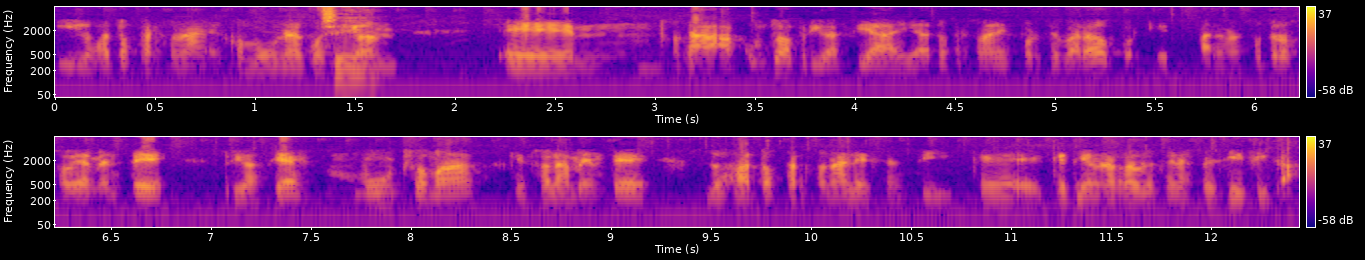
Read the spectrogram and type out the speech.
y los datos personales, como una cuestión, eh, o sea, apunto a privacidad y datos personales por separado, porque para nosotros obviamente privacidad es mucho más que solamente los datos personales en sí, que, que tienen una regulación específica.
